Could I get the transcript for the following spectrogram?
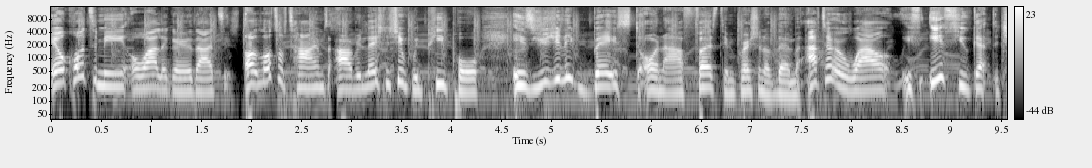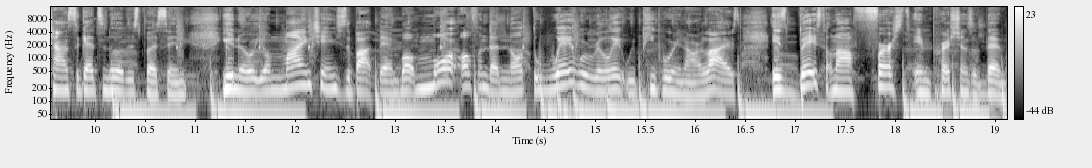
It occurred to me a while ago that a lot of times our relationship with people is usually based on our first impression of them. After a while, if if you get the chance to get to know this person, you know, your mind changes about them. But more often than not, the way we relate with people in our lives is based on our first impressions of them.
